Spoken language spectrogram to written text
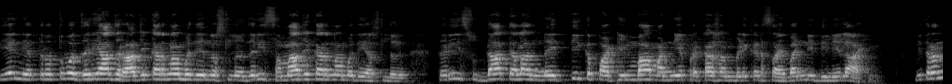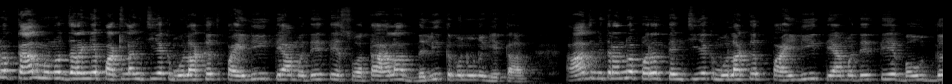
ते नेतृत्व जरी आज राजकारणामध्ये नसलं जरी समाजकारणामध्ये असलं तरीसुद्धा त्याला नैतिक पाठिंबा मान्य प्रकाश आंबेडकर साहेबांनी दिलेला आहे. मित्रांनो काल मनोज जरांगे पाटलांची एक मुलाखत पाहिली. त्यामध्ये ते स्वतःला दलित म्हणून घेतात. आज मित्रांनो परत त्यांची एक मुलाखत पाहिली. त्यामध्ये ते बौद्ध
